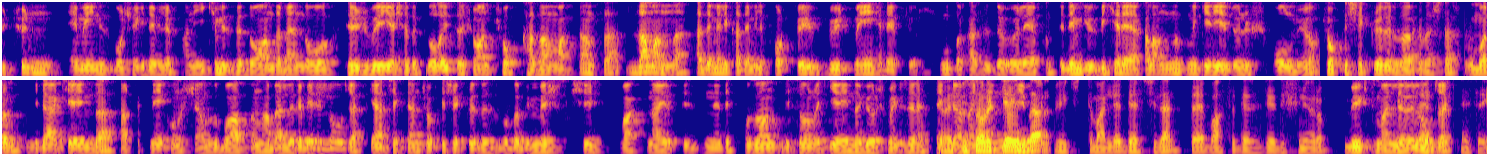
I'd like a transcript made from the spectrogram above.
bütün emeğiniz boşa gidebilir. Hani ikimiz de Doğan da ben de o tecrübeyi yaşadık. Dolayısıyla şu an çok kazanmaktansa zamanla kademeli kademeli portföyü büyütmeyi hedefliyoruz. Mutlaka siz de öyle yapın. Dediğim gibi bir kere yakalandınız mı geriye dönüş olmuyor. Çok teşekkür ederiz arkadaşlar. Umarım bir dahaki yayında artık neyi konuşacağımızı bu haftanın haberleri belirli olacak. Gerçekten çok teşekkür ederiz. Burada 1500 kişi vaktini ayırıp bizi dinledi. O zaman bir sonraki yayında görüşmek üzere. Evet Tekrardan bir sonraki yayında büyük ihtimalle DESçiden de bahsederiz diye düşünüyorum. Büyük ihtimalle öyle İzleyen- olacak. Neyse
